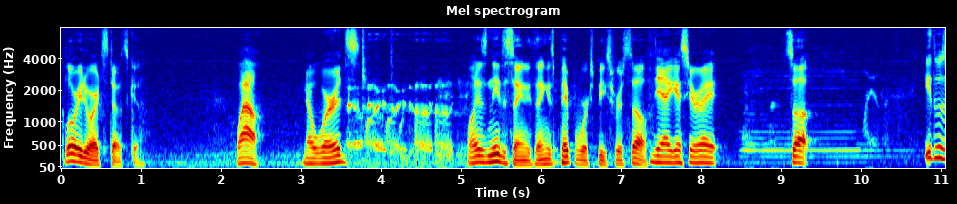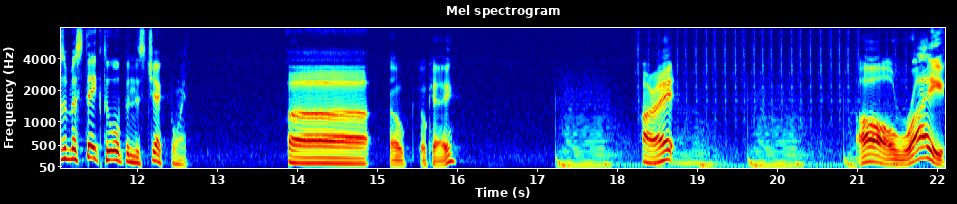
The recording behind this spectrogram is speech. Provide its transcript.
Glory to Arstotzka. Wow. No words? Well, he doesn't need to say anything. His paperwork speaks for itself. Yeah, I guess you're right. What's up? It was a mistake to open this checkpoint. Uh, Oh, okay. all right. All right.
